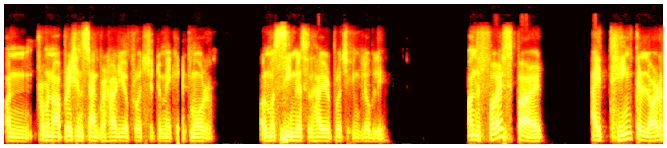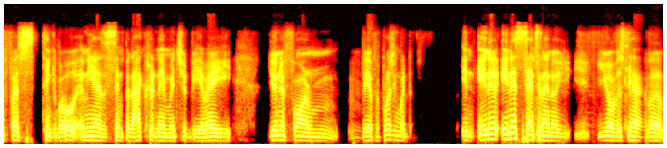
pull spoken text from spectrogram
on from an operations standpoint, how do you approach it to make it more almost seamless with how you're approaching globally? On the first part, I think a lot of us think about, oh, EMEA has a simple acronym. It should be a very uniform way of approaching. But in in a, in a sense, and I know you, you obviously have a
